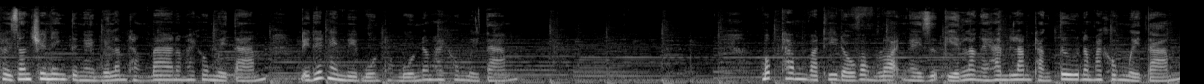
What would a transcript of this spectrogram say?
Thời gian training từ ngày 15 tháng 3 năm 2018 đến hết ngày 14 tháng 4 năm 2018 bốc thăm và thi đấu vòng loại ngày dự kiến là ngày 25 tháng 4 năm 2018.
